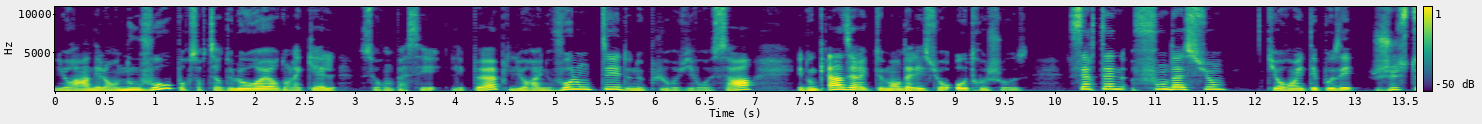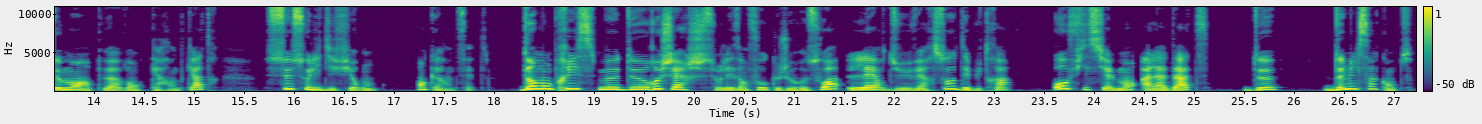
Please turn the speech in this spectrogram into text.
Il y aura un élan nouveau pour sortir de l'horreur dans laquelle seront passés les peuples. Il y aura une volonté de ne plus revivre ça et donc indirectement d'aller sur autre chose. Certaines fondations qui auront été posées justement un peu avant 44 se solidifieront en 47. Dans mon prisme de recherche sur les infos que je reçois, l'ère du Verseau débutera officiellement à la date de 2050.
